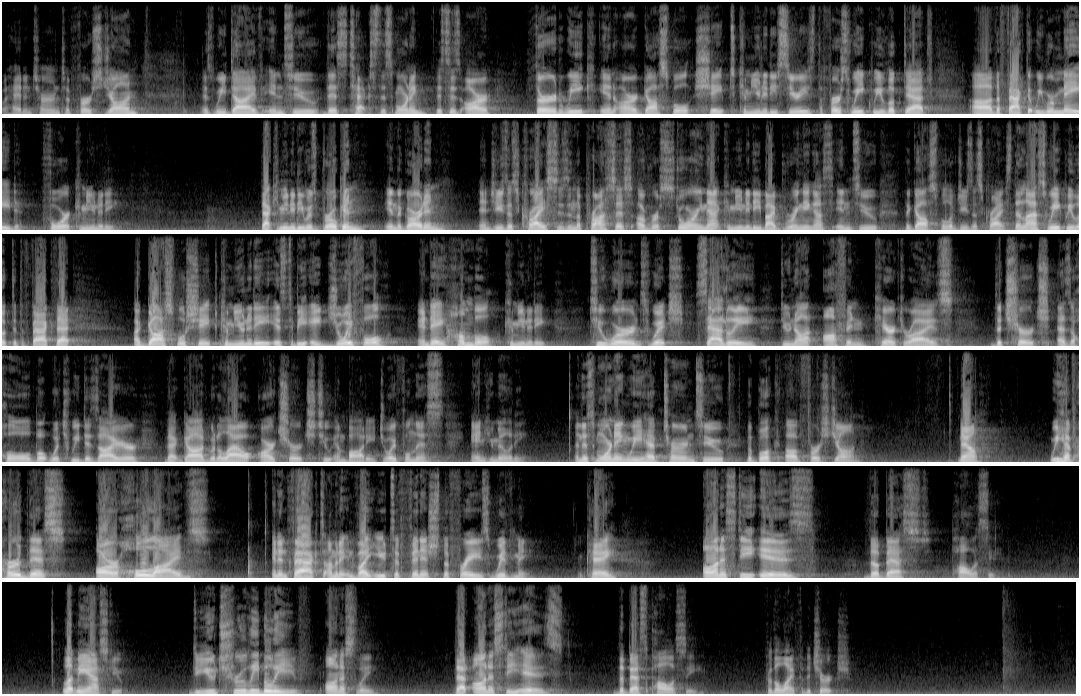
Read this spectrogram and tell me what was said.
Go ahead and turn to 1 John as we dive into this text this morning. This is our third week in our gospel shaped community series. The first week we looked at uh, the fact that we were made for community. That community was broken in the garden, and Jesus Christ is in the process of restoring that community by bringing us into the gospel of Jesus Christ. Then last week we looked at the fact that a gospel shaped community is to be a joyful and a humble community. Two words which, sadly, do not often characterize the church as a whole, but which we desire that God would allow our church to embody joyfulness and humility. And this morning we have turned to the book of First John. Now, we have heard this our whole lives and in fact, I'm going to invite you to finish the phrase with me. Okay? Honesty is the best policy. Let me ask you do you truly believe, honestly, that honesty is the best policy for the life of the church?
